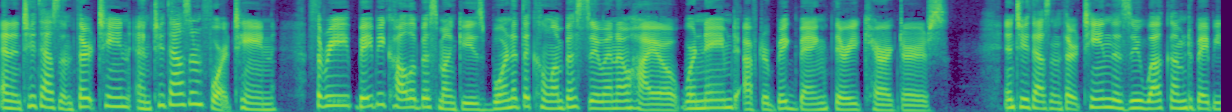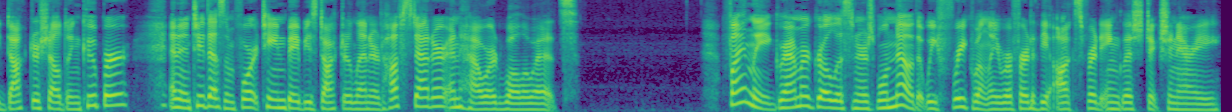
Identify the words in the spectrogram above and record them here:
And in 2013 and 2014, three baby colobus monkeys born at the Columbus Zoo in Ohio were named after Big Bang Theory characters. In 2013, the zoo welcomed baby Dr. Sheldon Cooper, and in 2014, babies Dr. Leonard Hofstadter and Howard Wolowitz. Finally, Grammar Girl listeners will know that we frequently refer to the Oxford English Dictionary.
